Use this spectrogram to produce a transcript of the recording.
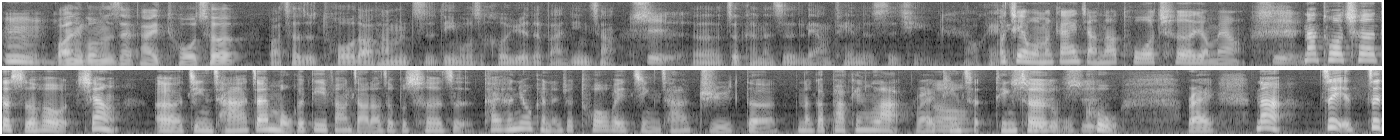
嗯，保险公司再派拖车把车子拖到他们指定或是合约的钣金厂，是，呃，这可能是两天的事情。OK 而且我们刚才讲到拖车有没有？是。那拖车的时候，像呃警察在某个地方找到这部车子，他很有可能就拖回警察局的那个 parking lot，right？、哦、停车停车库，right？那这这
